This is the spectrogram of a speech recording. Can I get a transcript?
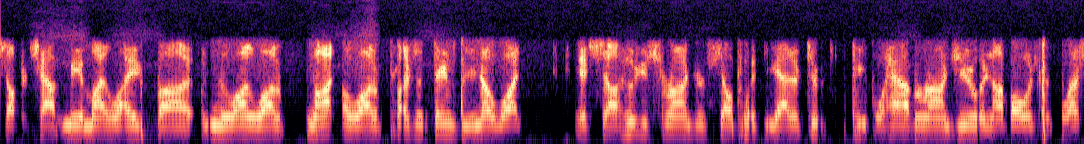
stuff that's happened to me in my life. Uh, a lot, a lot of not a lot of pleasant things, but you know what? It's uh, who you surround yourself with, the attitude people have around you, and I've always been blessed.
